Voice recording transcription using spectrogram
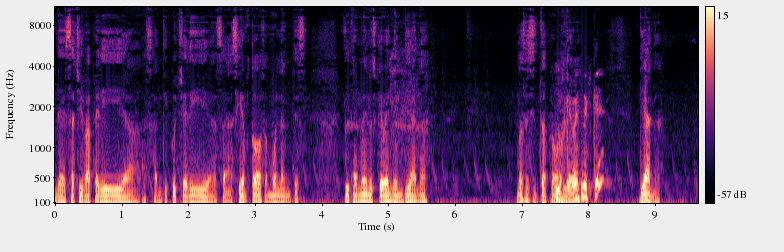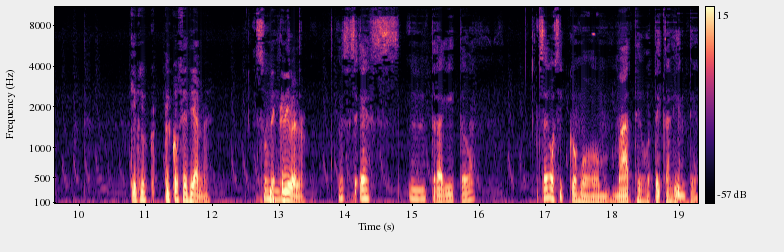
De sachivaperías, anticucherías, así todos ambulantes. Y también los que venden Diana. No sé si te has probado ¿Los que venden qué? Diana. ¿Qué, qué, qué cosa es Diana? Es un, Descríbelo. Es, es un traguito. Es algo así como mate o té caliente.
